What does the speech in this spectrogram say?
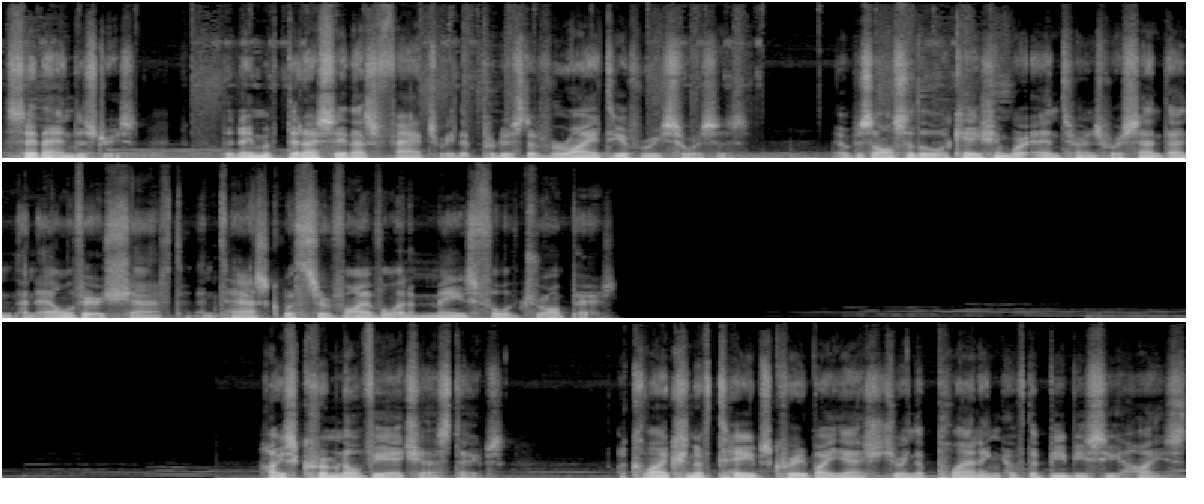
Say That Industries. The name of Did I Say That's factory that produced a variety of resources. It was also the location where interns were sent down an elevator shaft and tasked with survival in a maze full of drop bears. Heist Criminal VHS tapes. A collection of tapes created by Yesh during the planning of the BBC heist.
